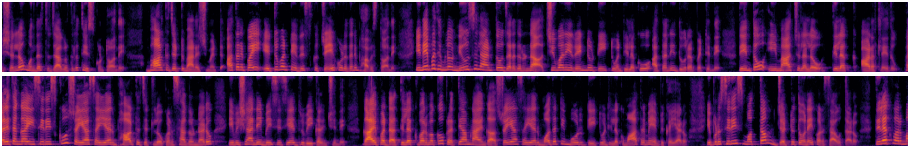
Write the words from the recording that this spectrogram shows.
విషయంలో ముందస్తు జాగ్రత్తలు తీసుకుంటోంది. భారత జట్టు మేనేజ్మెంట్ అతనిపై ఎటువంటి రిస్క్ చేయకూడదని భావిస్తోంది. ఈ నేపథ్యంలో న్యూజిలాండ్తో జరగనున్న చివరి రెండు టీ ట్వంటీలకు అతన్ని దూరం పెట్టింది. దీంతో ఈ మ్యాచ్లలో తిలక్ ఆడట్లేదు. ఫలితంగా ఈ సిరీస్కు శ్రేయాస్ అయ్యర్ భారత జట్టులో కొనసాగనున్నాడు. ఈ విషయాన్ని బీసీసీఐ ధృవీకరించింది. గాయపడ్డ తిలక్ వర్మకు ప్రత్యామ్నాయంగా శ్రేయాస్ అయ్యర్ మొదటి మూడు టీ ట్వంటీలకు మాత్రమే ఎంపికయ్యాడు ఇప్పుడు సిరీస్ మొత్తం జట్టుతోనే కొనసాగుతాడు తిలక్ వర్మ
